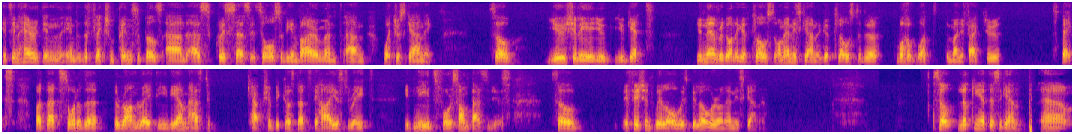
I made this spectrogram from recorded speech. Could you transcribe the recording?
it's inherent in, in the deflection principles. And as Chris says, it's also the environment and what you're scanning. So usually you, you get, you're never going to get close on any scanner, get close to the what, what the manufacturer specs. But that's sort of the, the run rate EDM has to capture because that's the highest rate it needs for some passages. So efficient will always be lower on any scanner. So looking at this again, um,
